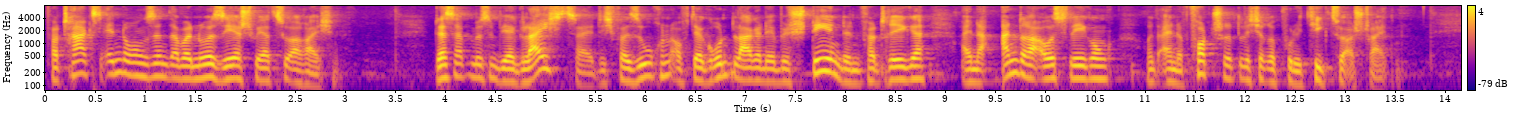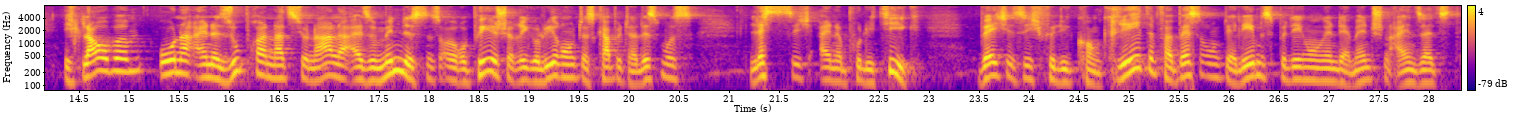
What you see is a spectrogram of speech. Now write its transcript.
Vertragsänderungen sind aber nur sehr schwer zu erreichen. Deshalb müssen wir gleichzeitig versuchen, auf der Grundlage der bestehenden Verträge eine andere Auslegung und eine fortschrittlichere Politik zu erstreiten. Ich glaube, ohne eine supranationale, also mindestens europäische Regulierung des Kapitalismus lässt sich eine Politik, welche sich für die konkrete Verbesserung der Lebensbedingungen der Menschen einsetzt,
